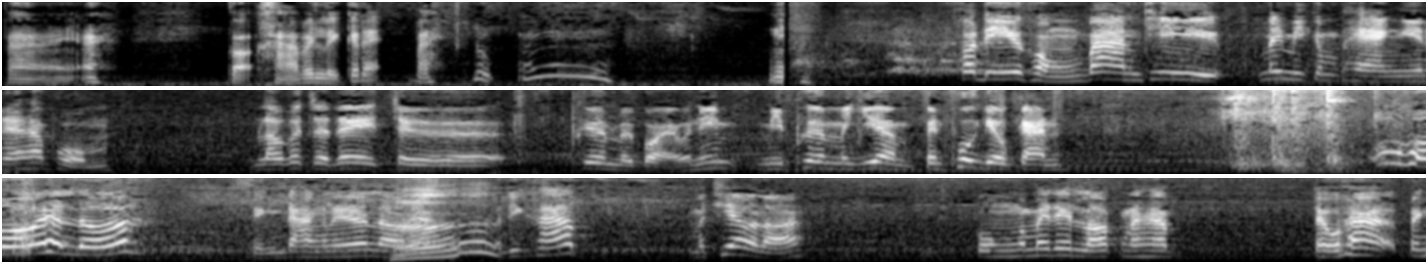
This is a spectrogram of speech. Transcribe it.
ไปอะเกาะขาไปเลยก็ได้ไปลูกนี่ข้อดีของบ้านที่ไม่มีกำแพงนี้นะครับผม เราก็จะได้เจอ เพื่อนบ่อยๆ วันนี้มีเพื่อนมาเยี่ยมเป็นพวกเดียวกัน โอ้โหฮัลโหลเสียงดังเลยนะเราเนี่ยสวัสดีครับ มาเที่ยวเหรอกรงก็ไม่ได้ล็อกนะครับ แต่ว่าเป็น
